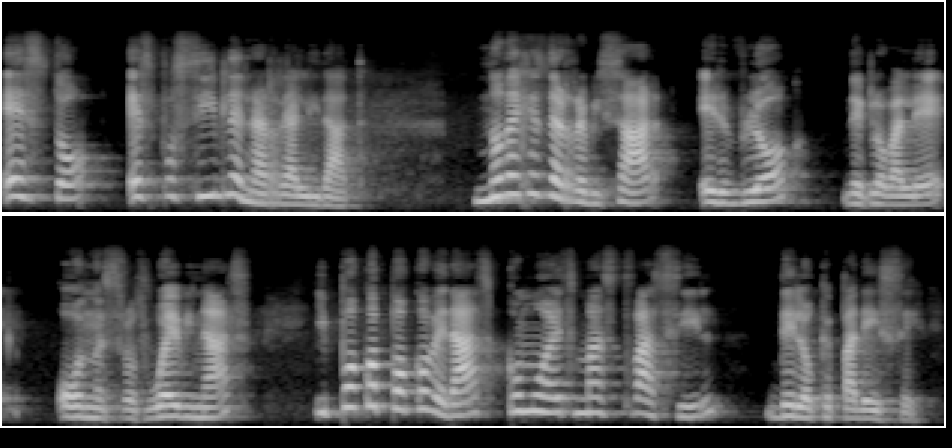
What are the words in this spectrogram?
Esto es posible en la realidad. No dejes de revisar el blog de Globalec o nuestros webinars y poco a poco verás cómo es más fácil de lo que parece.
